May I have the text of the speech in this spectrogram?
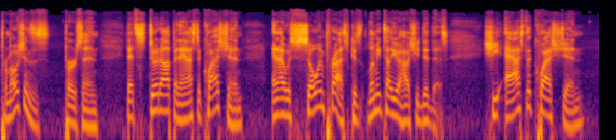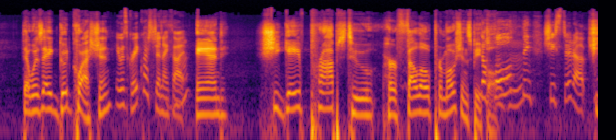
promotions person that stood up and asked a question, and I was so impressed because let me tell you how she did this. She asked a question that was a good question, It was a great question, I thought. Mm-hmm. and she gave props to her fellow promotions people. The whole thing, she stood up, she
